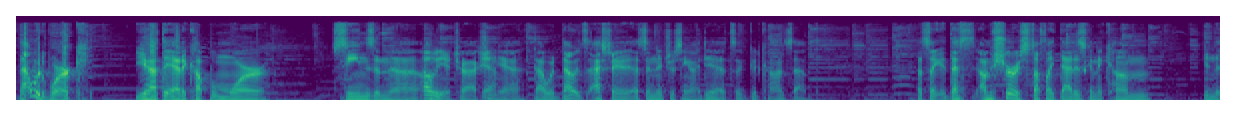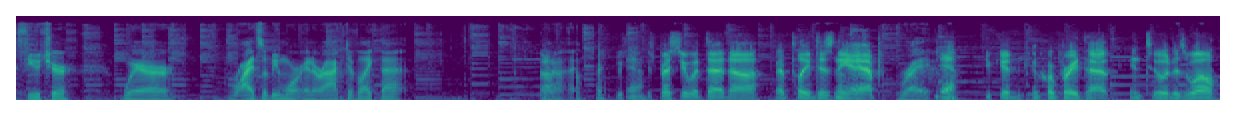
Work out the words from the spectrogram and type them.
That would work. You have to add a couple more scenes in the on Oh, the yeah, attraction. yeah. Yeah. that would that was actually that's an interesting idea. It's a good concept. That's like that's I'm sure stuff like that is going to come in the future where rides will be more interactive like that. You know, Yeah. Especially with that uh, that Play Disney app, right, Yeah. you could incorporate that into it as well.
